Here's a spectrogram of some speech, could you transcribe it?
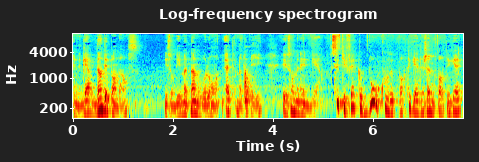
une guerre d'indépendance Ils ont dit maintenant nous voulons être notre pays. Et ils ont mené une guerre. Ce qui fait que beaucoup de Portugais, de jeunes Portugais,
